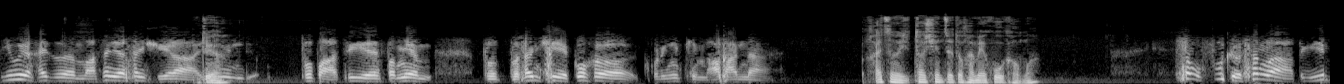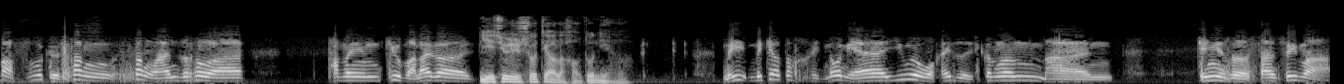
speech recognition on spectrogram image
因为孩子马上要上学了，对啊因为不把这些方面补补上去，过后可能挺麻烦的。孩子到现在都还没户口吗？上户口上了，等于把户口上上完之后啊，他们就把那个也就是说掉了好多年了。没没掉到很多年，因为我孩子刚刚满，仅仅是三岁嘛，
